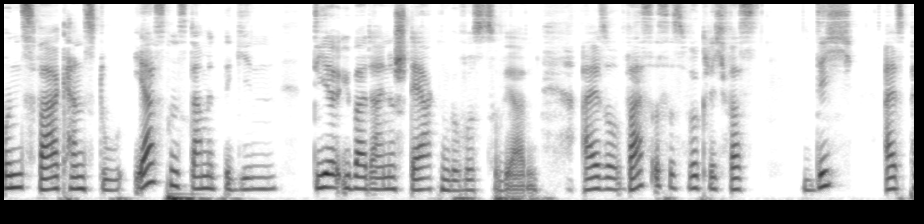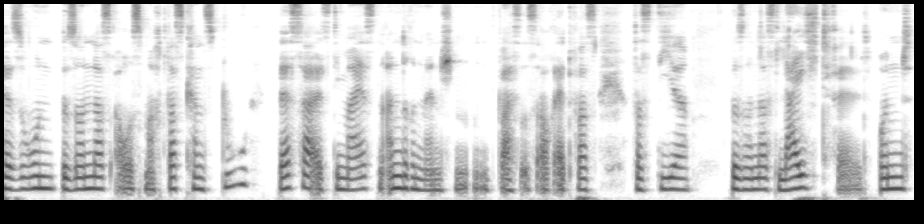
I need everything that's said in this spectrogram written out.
Und zwar kannst du erstens damit beginnen, dir über deine Stärken bewusst zu werden. Also was ist es wirklich, was dich als Person besonders ausmacht? Was kannst du besser als die meisten anderen Menschen? Und was ist auch etwas, was dir besonders leicht fällt? Und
